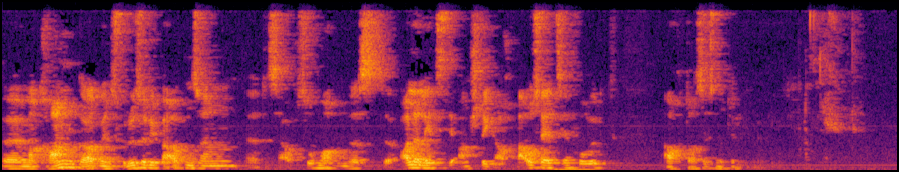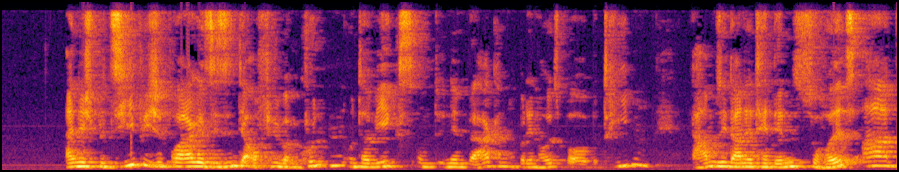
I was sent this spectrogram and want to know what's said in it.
Äh, man kann, gerade wenn es größere Bauten sind, äh, das auch so machen, dass der allerletzte Anstieg auch bauseits erfolgt. Auch das ist natürlich möglich. Eine spezifische Frage, Sie sind ja auch viel beim Kunden unterwegs und in den Werken bei den Holzbauerbetrieben. Haben Sie da eine Tendenz zur Holzart?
